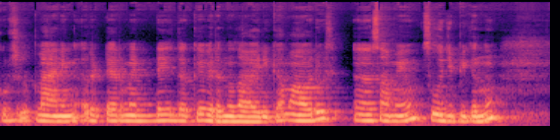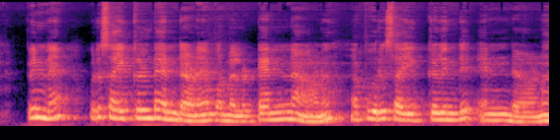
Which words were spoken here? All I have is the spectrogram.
കുറിച്ചുള്ള പ്ലാനിങ് റിട്ടയർമെന്റിന്റെ ഇതൊക്കെ വരുന്നതായിരിക്കാം. ആ ഒരു സമയം സൂചിപ്പിക്കുന്നു. പിന്നെ ഒരു സൈക്കിളിന്റെ എൻഡാണ്. ഞാൻ പറഞ്ഞല്ലോ ടെൻ ആണ്. അപ്പോൾ ഒരു സൈക്കിളിന്റെ എൻഡാണ്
